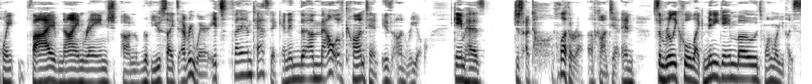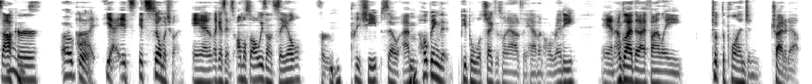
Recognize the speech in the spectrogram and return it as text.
9.59 range on review sites everywhere. It's fantastic. And in the amount of content is unreal. Game has just a plethora of content and some really cool like mini game modes, one where you play soccer. Nice. Oh, cool. Uh, yeah, it's it's so much fun, and like I said, it's almost always on sale for Mhm. pretty cheap. So I'm Mm-hmm. hoping that people will check this one out if they haven't already. And I'm glad that I finally took the plunge and tried it out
